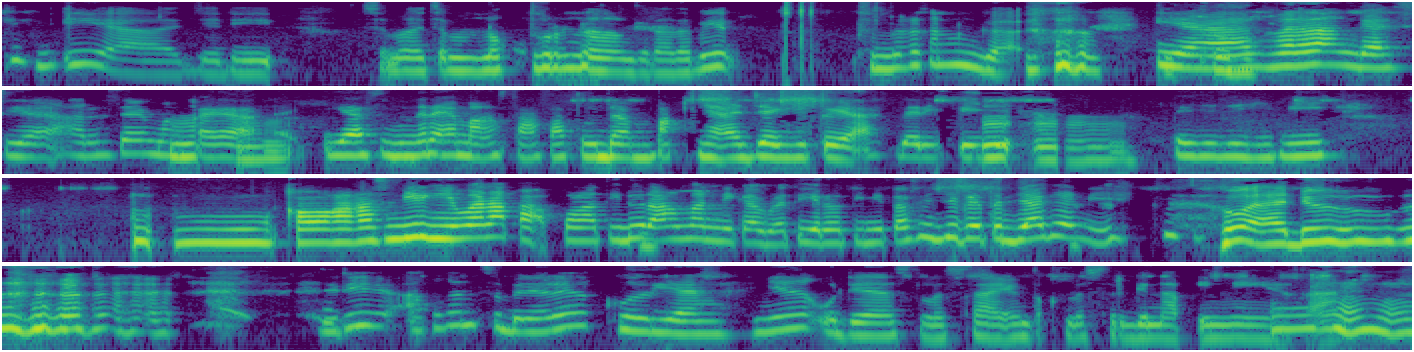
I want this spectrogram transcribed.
iya jadi semacam nocturnal gitu tapi sebenarnya kan enggak Iya, sebenarnya enggak sih ya. Harusnya emang kayak Mm-mm. ya sebenarnya emang salah satu dampaknya aja gitu ya dari PJ, Mm-mm. PJJ gini. Mm-mm. Kalau kakak sendiri gimana kak? Pola tidur aman nih kak? Berarti rutinitasnya juga terjaga nih. Waduh. Jadi aku kan sebenarnya kuliahnya udah selesai untuk semester genap ini ya kan. Mm-hmm.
